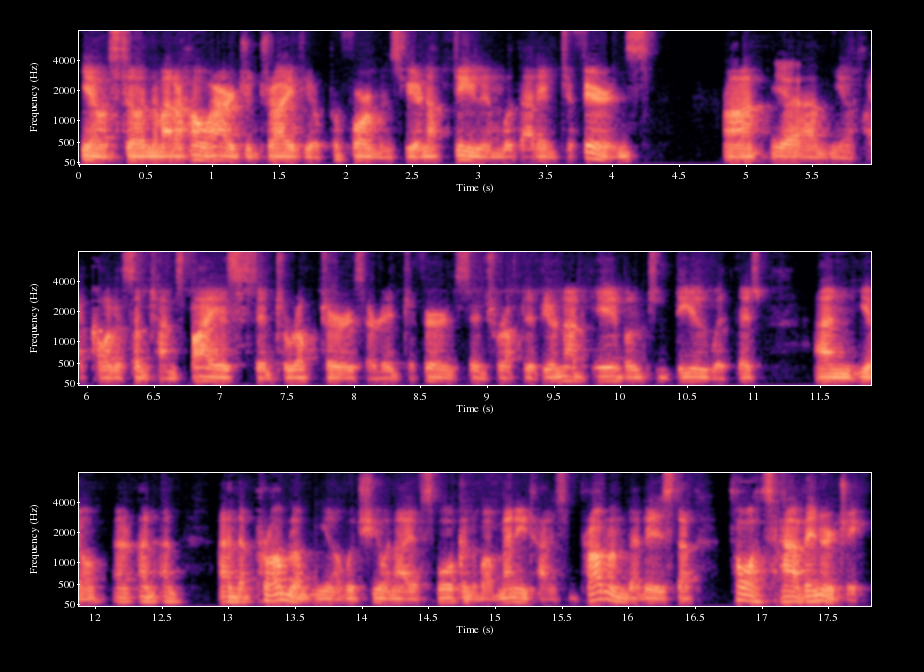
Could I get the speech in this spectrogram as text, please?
you know so no matter how hard you drive your performance you're not dealing with that interference right? Yeah. Um, you know i call it sometimes bias interrupters or interference interrupted. You're not able to deal with it. And you know and, and, and and the problem, you know, which you and I have spoken about many times, the problem that is that thoughts have energy.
